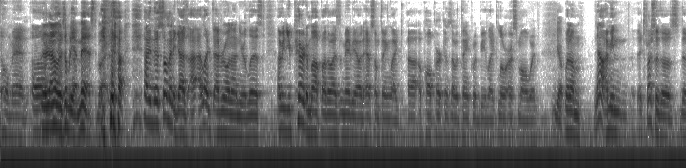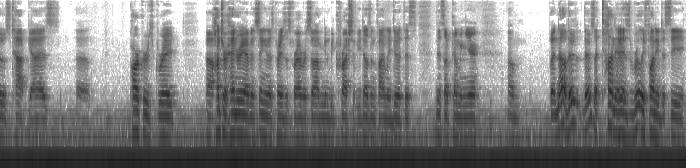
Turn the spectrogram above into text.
Oh man, um, There- I know there's somebody I missed, but yeah, I mean, there's so many guys. I, I liked everyone on your list. I mean, you paired them up. Otherwise, maybe I would have something like uh, a Paul Perkins. I would think would be like lower or Smallwood. Yep. But um, no, I mean, especially those those top guys. Uh, Parker's great. Uh, Hunter Henry, I've been singing his praises forever, so I'm going to be crushed if he doesn't finally do it this this upcoming year. Um, but no, there's there's a ton, and it's really funny to see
